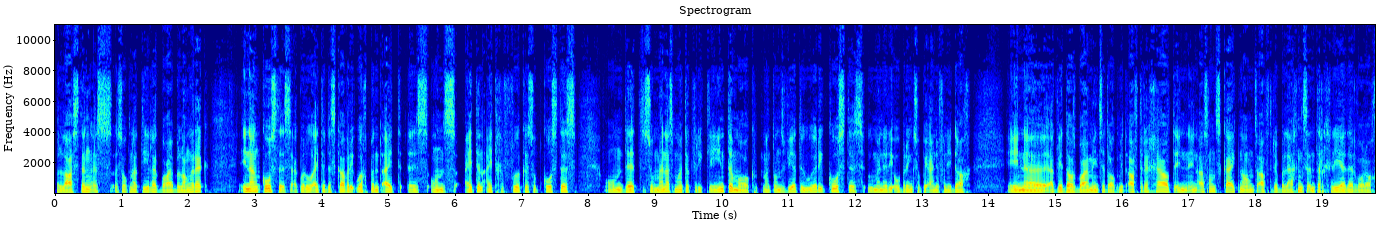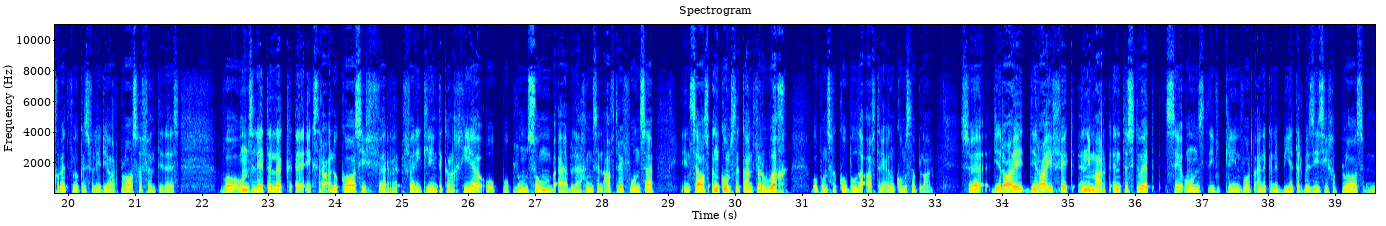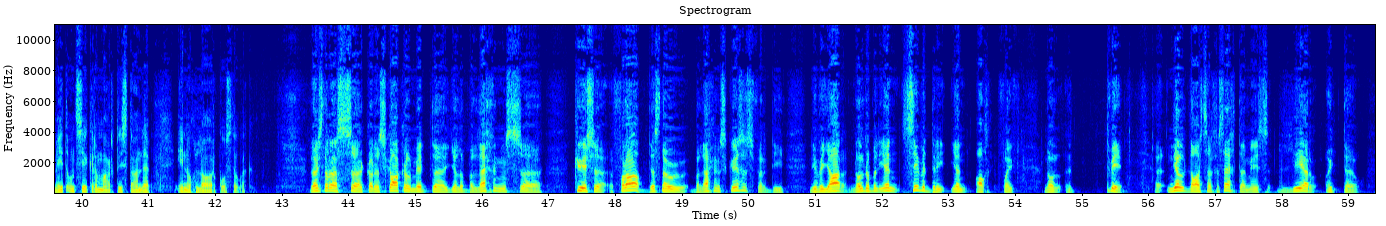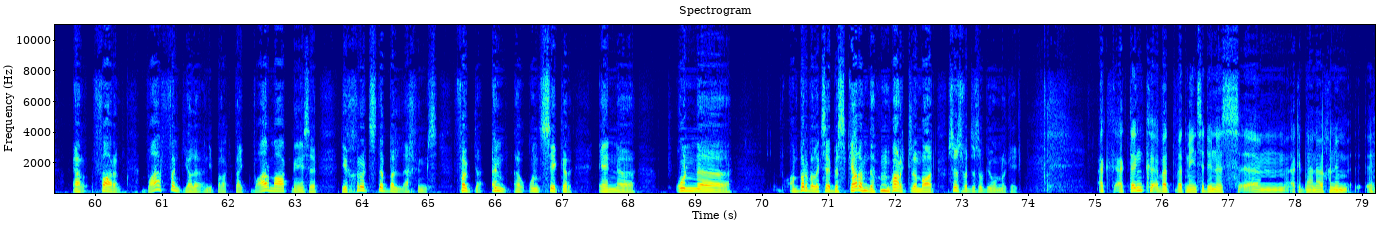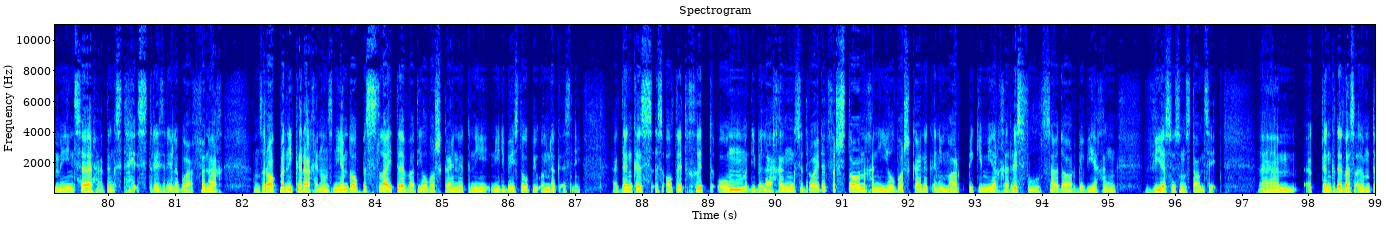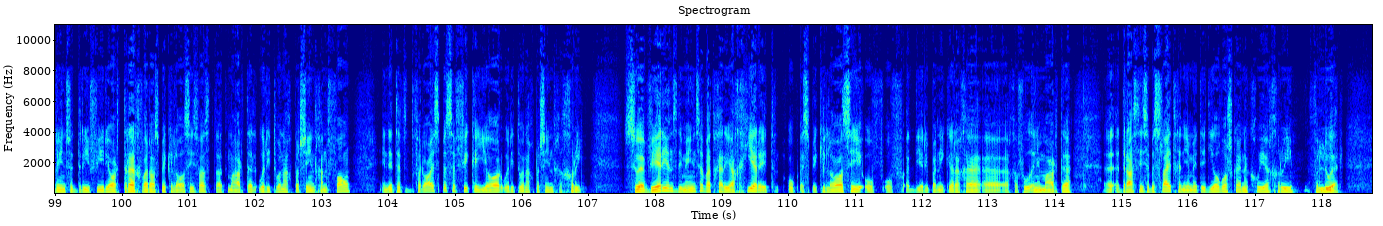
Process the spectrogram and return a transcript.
belasting is is ook natuurlik baie belangrik en dan kostes. Ek bedoel uit 'n discovery oogpunt uit is ons uit en uit gefokus op kostes om dit so min as moontlik vir die kliënt te maak want ons weet hoe hoër die kostes hoe minder die opbrengs op die einde van die dag. En uh, ek weet daar's baie mense dalk met aftreegeld en en as ons kyk na ons aftreebeleggingsintegreerder waar daar groot fokus vir hierdie jaar plaasgevind het is waar ons letterlik 'n uh, ekstra allocasie vir vir die kliënte kan gee op op lomsom uh, beleggings en aftreefondse en selfs inkomste kan verhoog op ons gekoppelde aftree inkomsteplan. So die raai die raai effek in die mark in te stoot sê ons die kliënt word eintlik in 'n beter posisie geplaas met onsekere marktoestande en nog laer koste ook. Luisteraars uh, kan skakel met uh, julle beleggings uh, keuse vra. Dis nou beleggingskeuses vir die nuwe jaar 011 7318502. Neil daar's 'n gesegde mens leer uit uh, ervaring. Waar vind julle in die praktyk waar maak mense die grootste beleggingsfoute in 'n uh, onseker en uh, on uh, amper wil ek sê beskermde markklimaat soos wat ons op die oomblik het. Ek ek dink wat wat mense doen is ehm um, ek het nou nou genoem mense ek dink stres stres redelik baie vinnig ons raak paniekerig en ons neem dalk besluite wat heel waarskynlik nie nie die beste op die oomblik is nie. Ek dink is is altyd goed om die belegging sodra jy dit verstaan gaan jy heel waarskynlik in die mark bietjie meer gerus voel sou daar beweging wees as ons tans het. Ehm um, ek dink dit was omtrent so 3, 4 jaar terug wat daar spekulasies was dat markte oor die 20% gaan val en dit het vir daai spesifieke jaar oor die 20% gegroei. So weer eens die mense wat gereageer het op 'n spekulasie of of deur die paniekerige uh, gevoel in die markte 'n uh, drastiese besluit geneem het, het heel waarskynlik goeie groei verloor.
